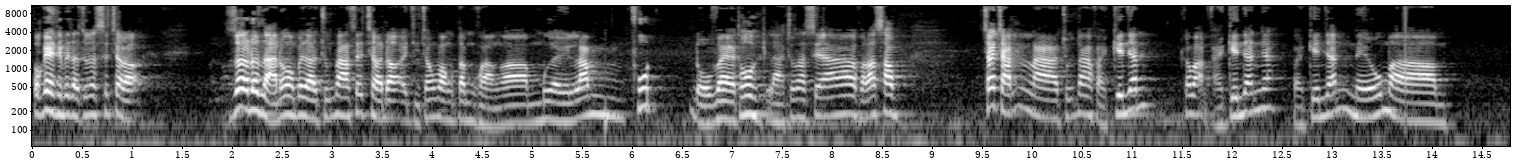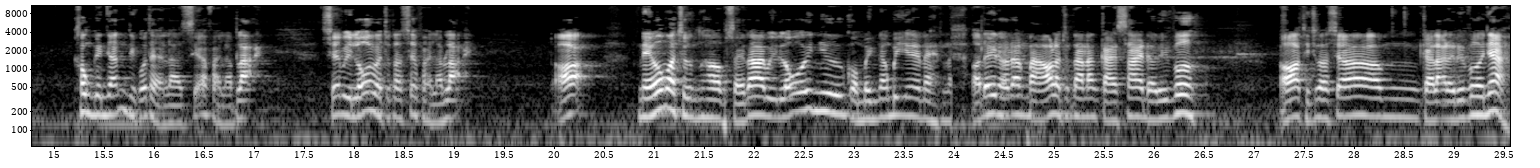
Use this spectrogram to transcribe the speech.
Ok, thì bây giờ chúng ta sẽ chờ đợi. Rất là đơn giản đúng không? Bây giờ chúng ta sẽ chờ đợi chỉ trong vòng tầm khoảng ờ, 15 phút đổ về thôi là chúng ta sẽ flash xong. Chắc chắn là chúng ta phải kiên nhẫn. Các bạn phải kiên nhẫn nhé. Phải kiên nhẫn nếu mà không kiên nhẫn thì có thể là sẽ phải lặp lại. Sẽ bị lỗi và chúng ta sẽ phải lặp lại. Đó. Nếu mà trường hợp xảy ra bị lỗi như của mình đang bị như này ở đây nó đang báo là chúng ta đang cài sai deliver đó, thì chúng ta sẽ cài lại deliver nhá.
